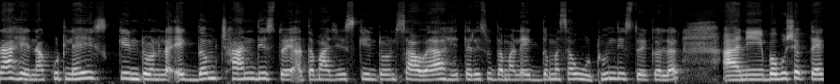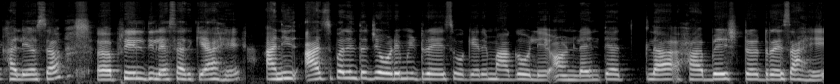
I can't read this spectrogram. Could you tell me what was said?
आहे ना कुठल्याही स्किन टोनला एकदम छान दिसतोय. आता माझी स्किन टोन सावळा आहे तरीसुद्धा मला एकदम असा उठून दिसतोय कलर आणि बघू शकताय खाली असा फ्रिल दिल्यासारखे आहे. आणि आजपर्यंत जेवढे मी ड्रेस वगैरे मागवले ऑनलाईन त्यातला हा बेस्ट ड्रेस आहे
